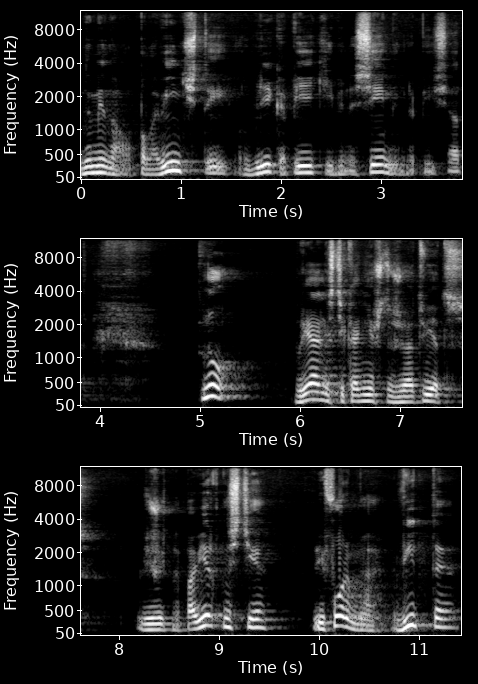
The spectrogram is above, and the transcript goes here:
номинал, половинчатый, рубли, копейки, именно 7, именно 50. Ну, в реальности, конечно же, ответ лежит на поверхности. Реформа Витте,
